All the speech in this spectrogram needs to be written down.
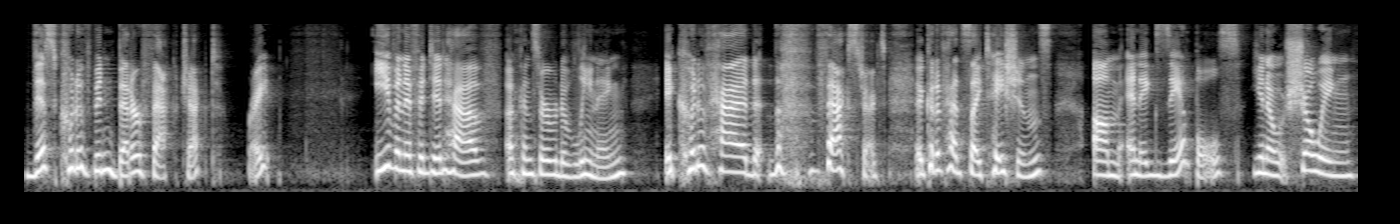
this could have been better fact checked, right? even if it did have a conservative leaning, it could have had the facts checked. It could have had citations um, and examples, you know, showing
